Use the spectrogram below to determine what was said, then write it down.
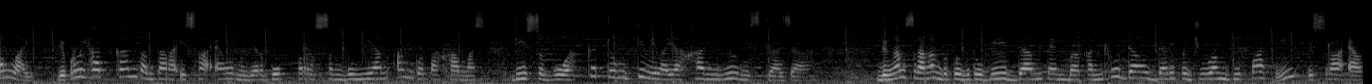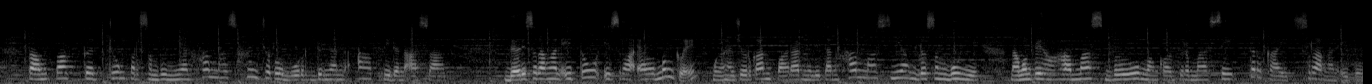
Online, diperlihatkan tentara Israel menyerbu persembunyian anggota Hamas di sebuah gedung di wilayah Khan Yunis, Gaza. Dengan serangan bertubi-tubi dan tembakan rudal dari pejuang Gifati, Israel tampak gedung persembunyian Hamas hancur lebur dengan api dan asap. Dari serangan itu, Israel mengklaim menghancurkan para militan Hamas yang bersembunyi, namun pihak Hamas belum mengkonfirmasi terkait serangan itu.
